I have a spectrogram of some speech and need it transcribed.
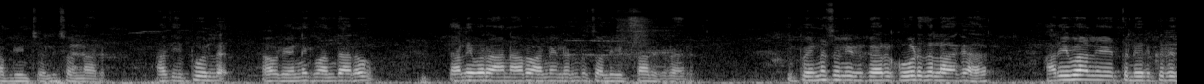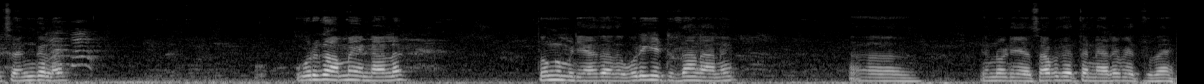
அப்படின்னு சொல்லி சொன்னார். அது இப்போ இல்லை. அவர் என்னைக்கு வந்தாரோ தலைவர் ஆனாரோ அன்னையிலேருந்து சொல்லிக்கிட்டு தான் இருக்கிறாரு. இப்போ என்ன சொல்லியிருக்காரு? கூடுதலாக அறிவாலயத்தில் இருக்கிற செங்கலை உருகாமல் என்னால் தூங்க முடியாது. அதை உருகிட்டு தான் நான் என்னுடைய சபதத்தை நிறைவேற்றுவேன்.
